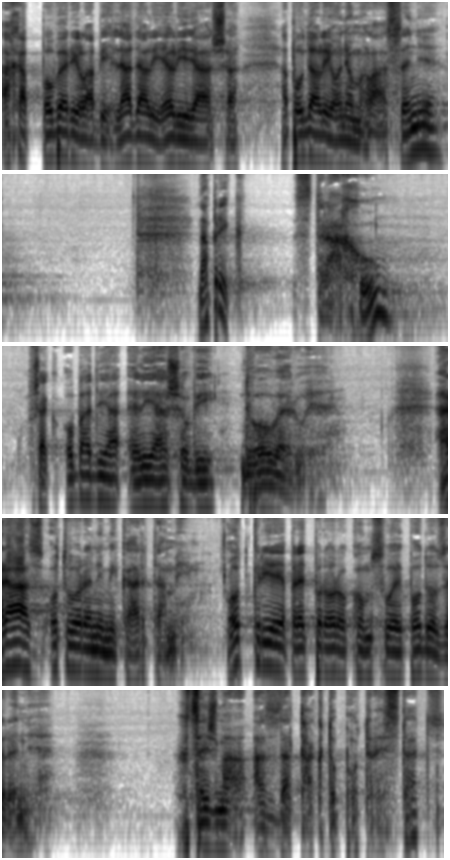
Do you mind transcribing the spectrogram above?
Achab poveril, aby hľadali Eliáša a podali o ňom hlásenie? Napriek strachu však Obadia Eliášovi dôveruje. Hrá s otvorenými kartami. Odkrie pred prorokom svoje podozrenie. Chceš ma azda takto potrestať?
